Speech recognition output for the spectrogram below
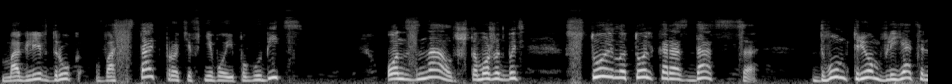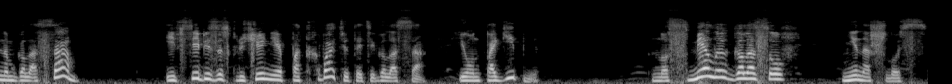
могли вдруг восстать против него и погубить. Он знал, что, может быть, стоило только раздаться двум-трем влиятельным голосам, и все без исключения подхватят эти голоса, и он погибнет. Но смелых голосов не нашлось.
